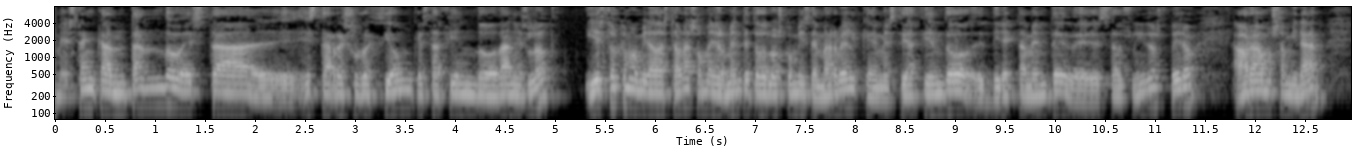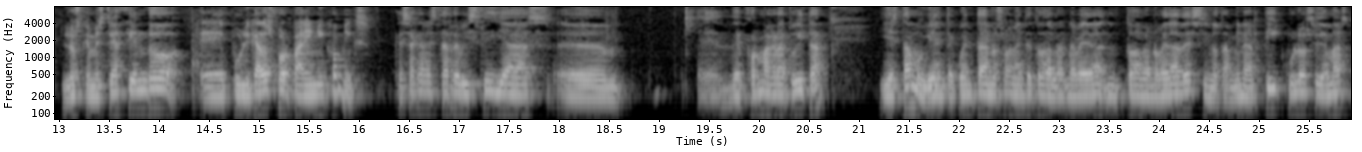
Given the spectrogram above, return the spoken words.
Me está encantando esta, esta resurrección que está haciendo Dan Slott. Y estos que hemos mirado hasta ahora son mayormente todos los cómics de Marvel que me estoy haciendo directamente de Estados Unidos, pero ahora vamos a mirar los que me estoy haciendo eh, publicados por Panini Comics, que sacan estas revistillas eh, eh, de forma gratuita y está muy bien, te cuenta no solamente todas las, novedades, todas las novedades, sino también artículos y demás,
